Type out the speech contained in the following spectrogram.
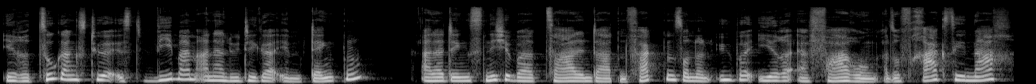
Ihre Zugangstür ist wie beim Analytiker im Denken, Allerdings nicht über Zahlen, Daten, Fakten, sondern über ihre Erfahrung. Also frag sie nach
